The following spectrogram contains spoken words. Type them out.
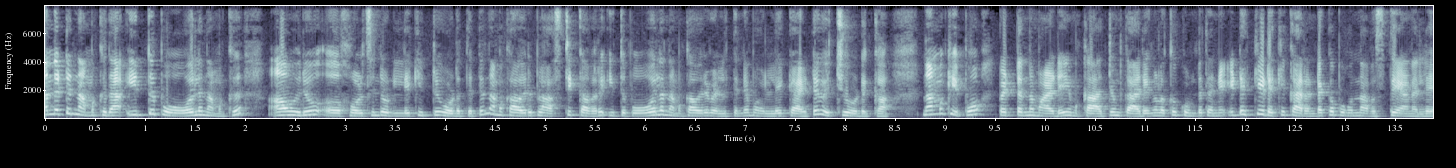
എന്നിട്ട് നമുക്കിതാ ഇതുപോലെ നമുക്ക് ആ ഒരു ഹോൾസിന്റെ ഉള്ളിലേക്ക് ഇട്ട് കൊടുത്തിട്ട് നമുക്ക് ആ ഒരു പ്ലാസ്റ്റിക് കവർ ഇതുപോലെ നമുക്ക് ആ ഒരു വെള്ളത്തിന്റെ മുകളിലേക്കായിട്ട് വെച്ച് കൊടുക്കാം. നമുക്കിപ്പോൾ പെട്ടെന്ന് മഴയും കാറ്റും കാര്യങ്ങളൊക്കെ കൊണ്ട് തന്നെ ഇടയ്ക്കിടയ്ക്ക് കറണ്ടൊക്കെ പോകുന്ന അവസ്ഥയാണല്ലേ?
